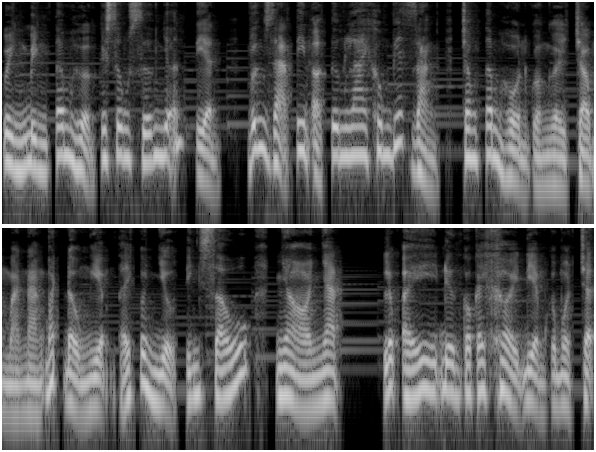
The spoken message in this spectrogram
Quỳnh bình tâm hưởng cái sung sướng nhỡn tiền, vững dạ tin ở tương lai không biết rằng trong tâm hồn của người chồng mà nàng bắt đầu nghiệm thấy có nhiều tính xấu, nhỏ nhặt. Lúc ấy đương có cái khởi điểm của một trận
